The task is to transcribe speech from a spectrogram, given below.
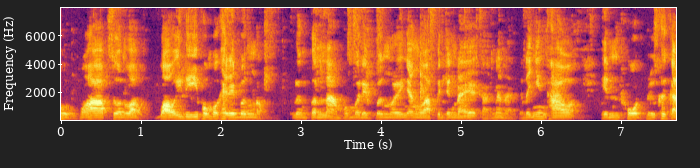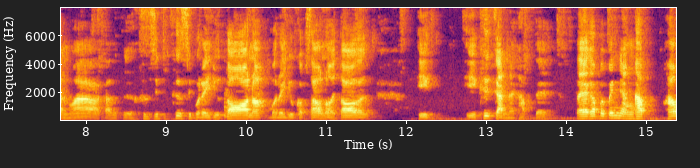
ฮู้เพราะว่าส่วนเว่าเว้าอีหลีผมบ่เคยได้เบิ่งหรอก เรื่องต้นน้ำผมบ่ได้เบิ่งบ่ได้ยังว่าเป็นจังไดกันนั่นน่ะได้ยินข่าวเห็นโพสต์อยู่คือกันว่าก็คือคือสิคือสิบ่ได้อยู่ต่อเนาะบ่ได้อยู่กับสาวน้อยต่ออีกอีกคือกันนะครับ แต่แต่ก็บ่เป็นหยังครับเฮา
